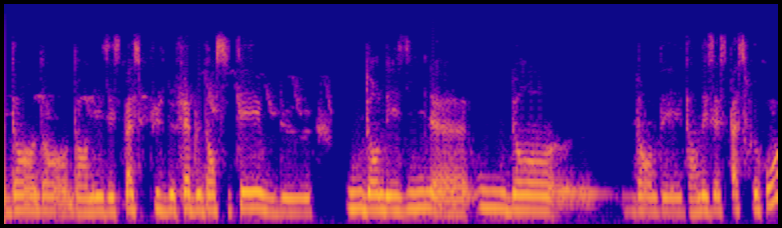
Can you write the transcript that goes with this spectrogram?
dans, dans, dans, les espaces plus de faible densité ou de ou dans des îles euh, ou dans dans des, dans des espaces ruraux,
